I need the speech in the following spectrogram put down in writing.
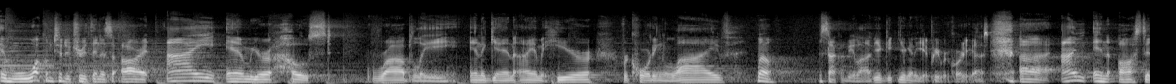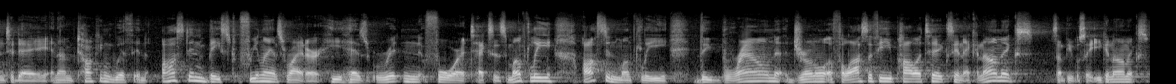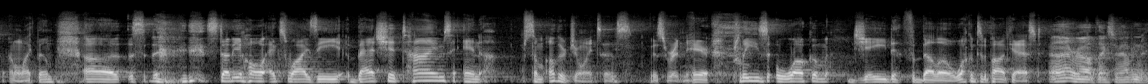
and welcome to The Truth in This Art. I am your host, Rob Lee. And again, I am here recording live. Well, it's not going to be live. You're, you're going to get pre recorded, guys. Uh, I'm in Austin today, and I'm talking with an Austin based freelance writer. He has written for Texas Monthly, Austin Monthly, the Brown Journal of Philosophy, Politics, and Economics. Some people say economics. I don't like them. Uh, Study Hall XYZ, Batshit Times, and some other joints, as it's written here. Please welcome Jade Fabello. Welcome to the podcast. Hi, Rob. Thanks for having me.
